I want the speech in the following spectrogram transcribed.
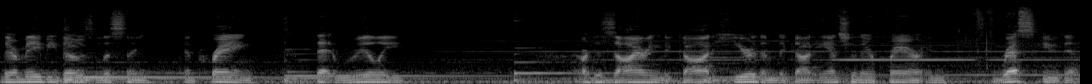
There may be those listening and praying that really are desiring that God hear them, that God answer their prayer and rescue them,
